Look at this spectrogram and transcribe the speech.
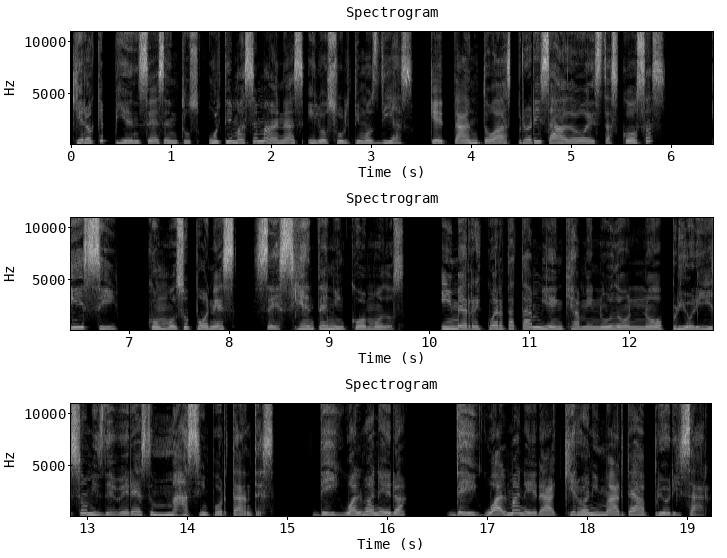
quiero que pienses en tus últimas semanas y los últimos días. ¿Qué tanto has priorizado estas cosas? Y si, como supones, se sienten incómodos. Y me recuerda también que a menudo no priorizo mis deberes más importantes. De igual manera, de igual manera quiero animarte a priorizar,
